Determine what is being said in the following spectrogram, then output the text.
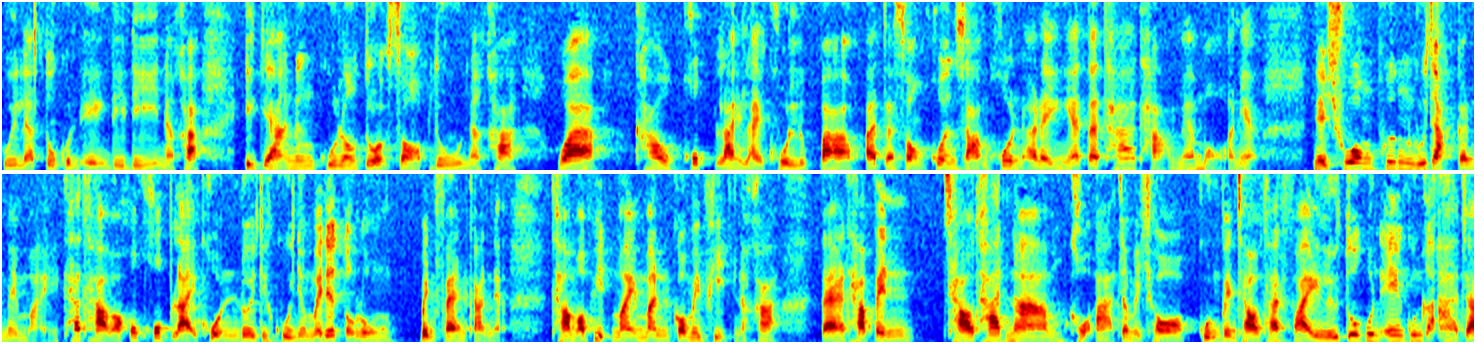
คุยและตัวคุณเองดีๆนะคะ อีกอย่างหนึ่งคุณลองตรวจสอบดูนะคะ ว่า เขาคบหลาย ๆ คนหรือเปล่า อาจจะ 2 คน 3 คนอะไรอย่างเงี้ยแต่ถ้าถามแม่หมอเนี่ยในช่วงเพิ่งรู้จักกันใหม่ ๆ ถ้าถามว่าเขาคบหลายคนโดยที่คุณยังไม่ได้ตกลงเป็นแฟนกันเนี่ยถามว่าผิดไหมมันก็ไม่ผิดนะคะ แต่ถ้าเป็นชาวธาตุน้ำเขาอาจจะไม่ชอบ คุณเป็นชาวธาตุไฟ หรือตัวคุณเองคุณก็อาจจะ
